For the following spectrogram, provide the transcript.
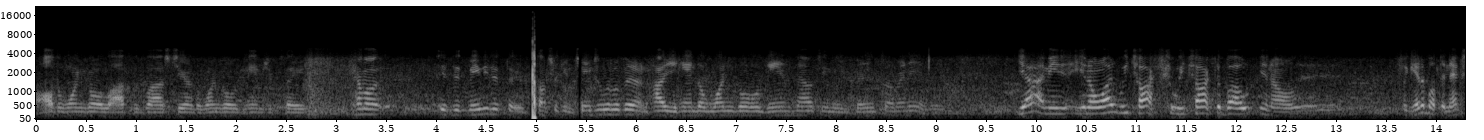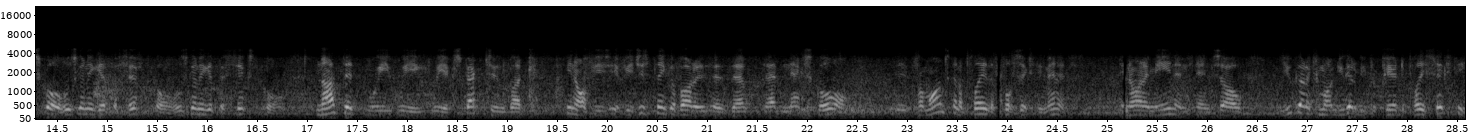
all the one-goal losses last year, the one-goal games you played. Come out. Is it maybe that the culture can change a little bit on how you handle one-goal games now, seeing you've been in so many? I mean, Yeah, I mean, you know what? We talked. We talked about you know forget about the next goal. Who's going to get the fifth goal? Who's going to get the sixth goal? Not that we, we, we expect to, but you know, if you if you just think about it as that that next goal, Vermont's going to play the full 60 minutes. You know what I mean? And and so you got to come out. You got to be prepared to play 60.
